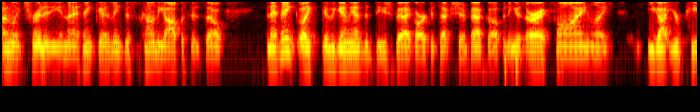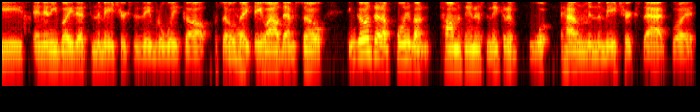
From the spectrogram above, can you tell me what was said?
Unlike Trinity, and I think I think this is kind of the opposite. So, and I think like because again we had the douchebag architect shit back up, and he goes, "All right, fine, like you got your piece, and anybody that's in the Matrix is able to wake up." So Yeah. they they allowed them. So and going to that point about Thomas Anderson, they could have w- have him in the Matrix that, but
